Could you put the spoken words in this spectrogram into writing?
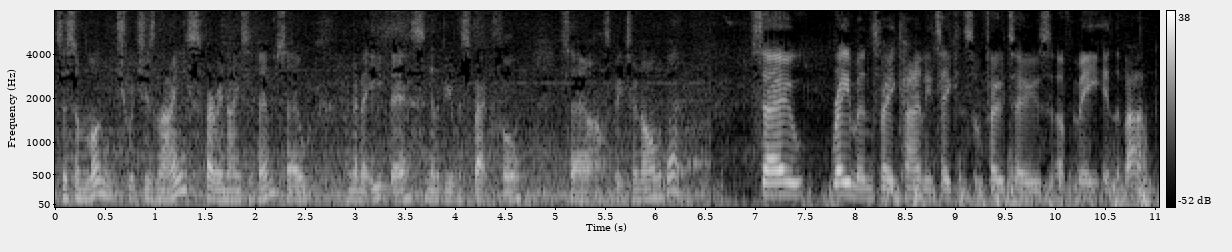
to some lunch, which is nice, very nice of him. So I'm going to eat this, I'm going to be respectful. So I'll speak to you in all a bit. So Raymond's very kindly taken some photos of me in the van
